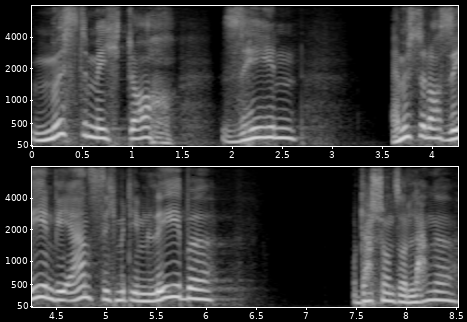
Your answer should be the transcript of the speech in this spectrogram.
müsste mich doch sehen, er müsste doch sehen, wie ernst ich mit ihm lebe und das schon so lange.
